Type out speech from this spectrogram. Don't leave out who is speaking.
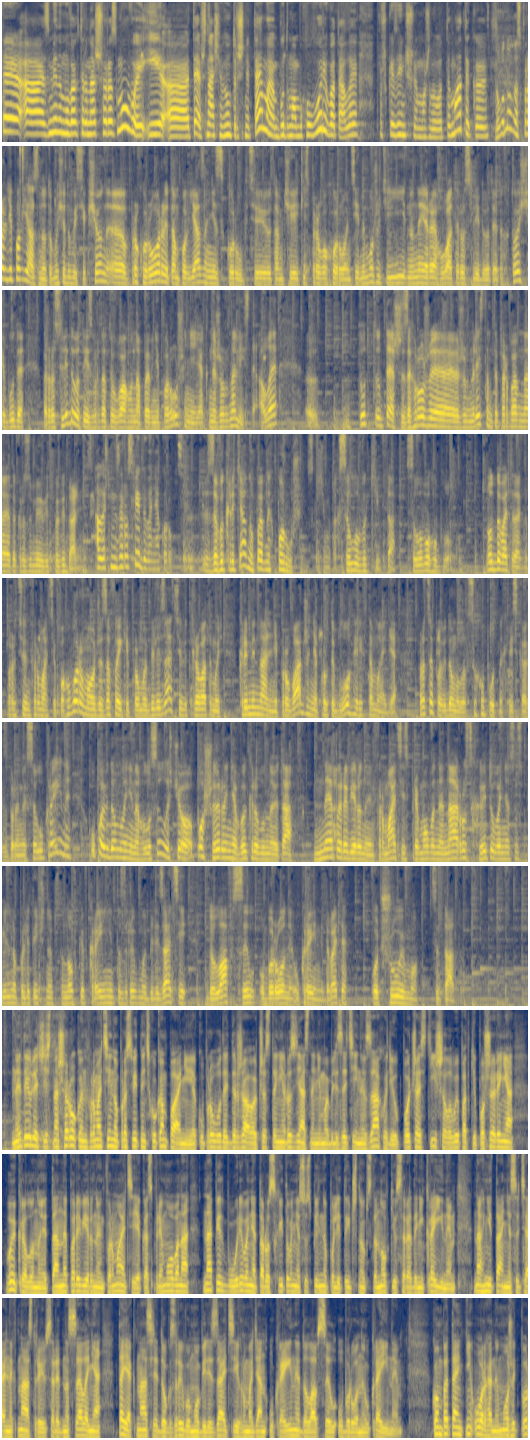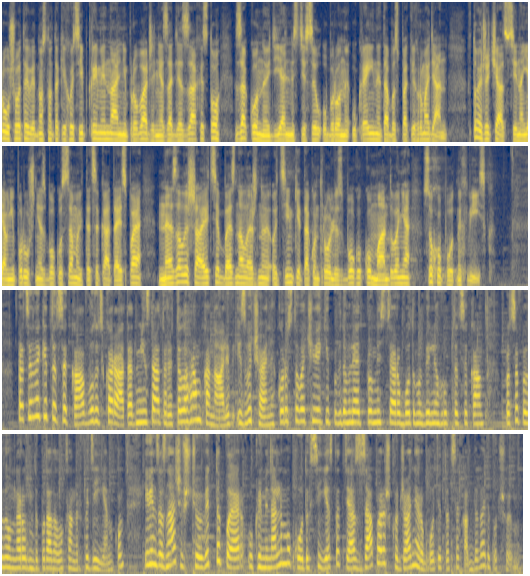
Speaker 1: давайте е, змінимо вектор нашої розмови і е, теж наші внутрішні теми будемо обговорювати, але трошки з іншої, можливо, тематики.
Speaker 2: Ну воно насправді пов'язано, тому що дивись, якщо е, прокурори там пов'язані з корупцією, там чи якісь правоохоронці і не можуть її на неї реагувати, розслідувати, то хто ще буде розслідувати і звертати увагу на певні порушення, як не журналісти? Але е, тут теж загрожує журналістам тепер певна, я так розумію, відповідальність
Speaker 1: Але ж не за розслідування корупції.
Speaker 2: за викриття ну певних порушень, скажімо так, силовиків та силового блоку. Ну давайте так про цю інформацію поговоримо. Отже, за фейки про мобілізацію відкриватимуть кримінальні провадження проти блогерів та медіа. Про це повідомили в сухопутних військах збройних сил України. У повідомленні наголосили, що поширення викривленої та неперевіреної інформації спрямоване на розхитування суспільно-політичної обстановки в країні та зрив мобілізації до лав сил оборони України. Давайте почуємо цитату.
Speaker 3: Не дивлячись на широку інформаційно-просвітницьку кампанію, яку проводить держава в частині роз'яснення мобілізаційних заходів, почастішали випадки поширення викривленої та неперевіреної інформації, яка спрямована на підбурювання та розхитування суспільно-політичної обстановки всередині країни, нагнітання соціальних настроїв серед населення та як наслідок зриву мобілізації громадян України до лав сил оборони України. Компетентні органи можуть порушувати відносно таких осіб кримінальні провадження задля захисту законної діяльності сил оборони України та безпеки громадян. В той же час всі наявні порушення з боку самих ТЦК та СП не залишаються без належної оцінки та контролю з боку командування сухопутних військ.
Speaker 1: Працівники ТЦК будуть карати адміністраторів телеграм-каналів і звичайних користувачів, які повідомляють про місця роботи мобільних груп ТЦК. Про це повідомив народний депутат Олександр Федієнко. І він зазначив, що відтепер у кримінальному кодексі є стаття за перешкоджання роботі ТЦК. Давайте почуємо.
